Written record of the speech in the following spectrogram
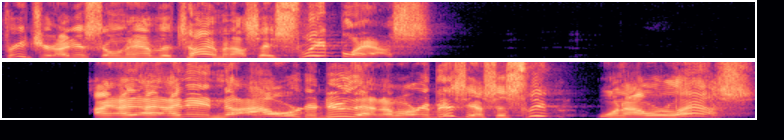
Preacher, I just don't have the time. And I'll say, Sleep less. I, I, I need an hour to do that. I'm already busy. I said, Sleep one hour less.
